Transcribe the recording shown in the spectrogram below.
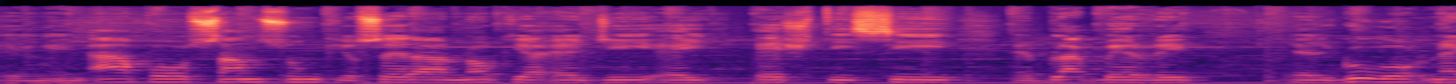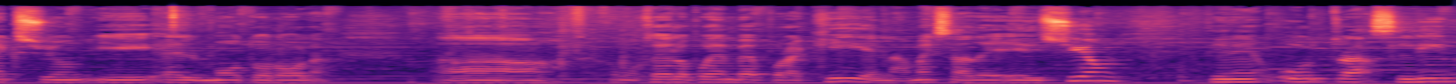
en, Apple, Samsung, Kyocera, Nokia, LG, HTC, el BlackBerry, el Google Nexus y el Motorola. Ah, como ustedes lo pueden ver por aquí en la mesa de edición, tiene Ultra Slim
